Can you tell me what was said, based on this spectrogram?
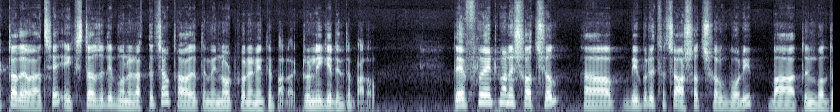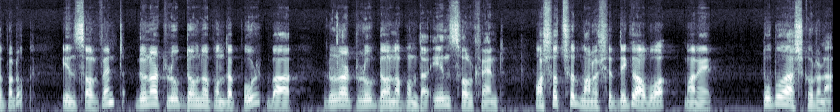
একটা দেওয়া আছে এক্সট্রা যদি মনে রাখতে চাও, তাহলে তুমি নোট করে নিতে পারো, একটু লিখে নিতে পারো। তো এফ্লুয়েন্ট মানে সচ্ছল বিপরীত হচ্ছে অসচ্ছল গরিব বা তুমি বলতে পারো insolvent do not look down upon the poor বা do not look down upon the insolvent অসচ্ছল মানুষের দিকে অব মানে উপহাস করো না।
